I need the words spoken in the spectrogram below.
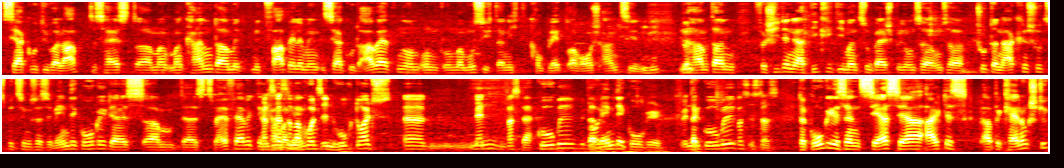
sehr gut überlappt. Das heißt, äh, man, man kann da mit, mit Farbelementen sehr gut arbeiten und, und, und man muss sich da nicht komplett orange anziehen. Mhm. Wir mhm. haben dann verschiedene Artikel, die man zum Beispiel unser, unser Schulter-Nackenschutz bzw. Wendegogel, der ist, ähm, der ist zweifärbig. Den Kannst kann du das nochmal kurz in Hochdeutsch äh, nennen, was der Gogel bedeutet? Der Wendegogel. Wendegogel, was ist das? Der Gogel ist ein sehr, sehr altes äh, Bekleidungsstück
